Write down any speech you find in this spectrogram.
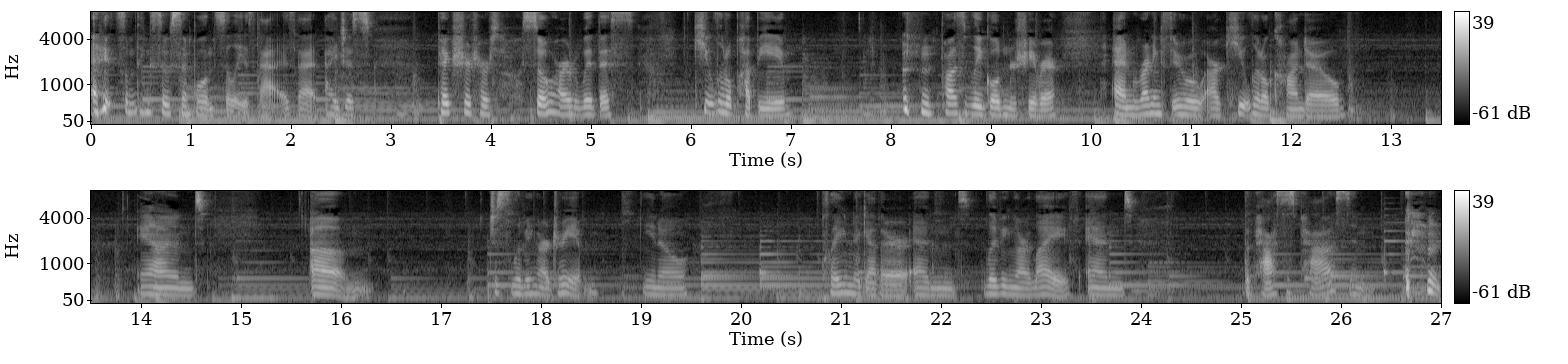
And it's something so simple and silly as that, is that I just pictured her so hard with this cute little puppy, possibly a golden retriever, and running through our cute little condo and um, just living our dream, you know playing together and living our life and the past is past and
